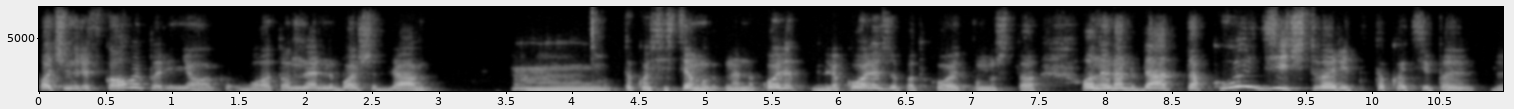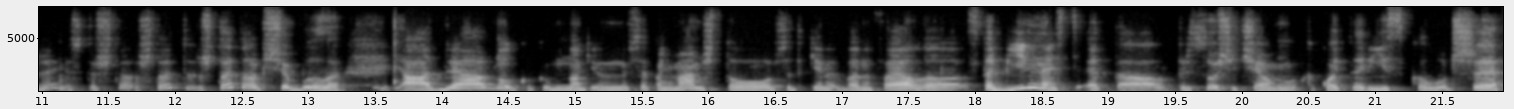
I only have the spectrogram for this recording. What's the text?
Очень рисковый паренек, вот, он, наверное, больше для такой системы, наверное, для колледжа подходит, потому что он иногда такую дичь творит, такой типа, Джеймис, ты что, что это, что это вообще было? А для, ну, как многие мы все понимаем, что все-таки в НФЛ э, стабильность это присуще, чем какой-то риск. Лучше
